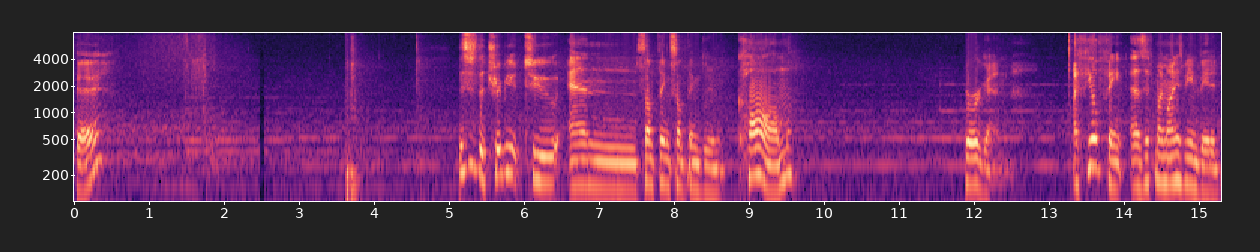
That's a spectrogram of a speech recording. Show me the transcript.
Okay. This is the tribute to and something something bloom calm Bergen. I feel faint, as if my mind is being invaded.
